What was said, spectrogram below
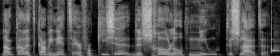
dan kan het kabinet ervoor kiezen de scholen opnieuw te sluiten.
